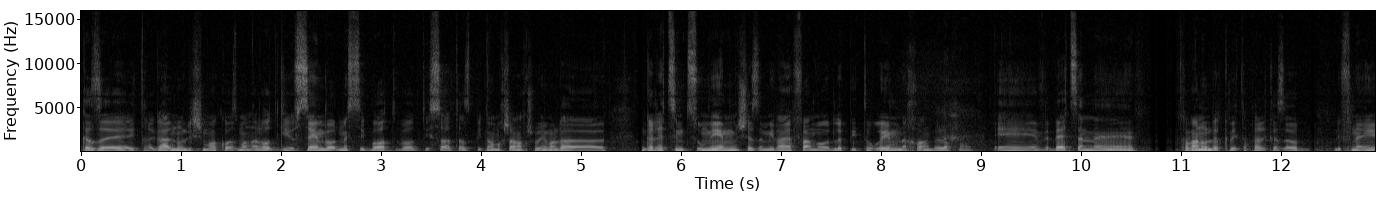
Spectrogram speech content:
כזה התרגלנו לשמוע כל הזמן על עוד גיוסים ועוד מסיבות ועוד טיסות, אז פתאום עכשיו אנחנו שומעים על הגלי צמצומים, שזו מילה יפה מאוד לפיטורים, נכון? נכון. ובעצם קבענו להקליט את הפרק הזה עוד לפני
